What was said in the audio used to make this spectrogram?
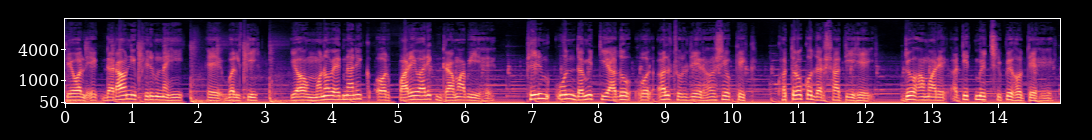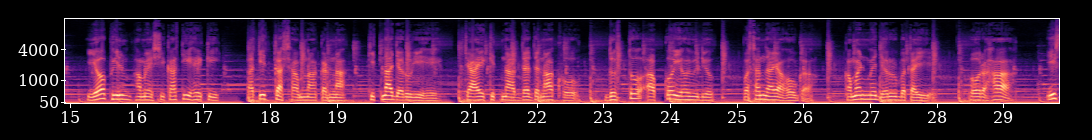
केवल एक डरावनी फ़िल्म नहीं है, बल्कि यह मनोवैज्ञानिक और पारिवारिक ड्रामा भी है। फ़िल्म उन दमित यादों और अलसुलझे रहस्यों के खतरों को दर्शाती है, जो हमारे अतीत में छिपे होते हैं। यह फ़िल्म हमें सिखाती है कि अतीत का सामना करना कितना ज़रूरी है, चाहे कितना दर्दनाक हो। दोस्तों, आपको यह वीडियो पसंद आया होगा। कमेंट में ज़रूर बताइए। और हाँ इस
